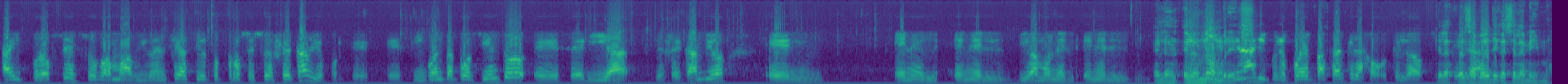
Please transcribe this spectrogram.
hay procesos, vamos a vivenciar ciertos procesos de recambio, porque el 50% eh, sería de recambio en en el en el digamos en el en el en, los nombres. pero puede pasar que las que, los, que las fuerzas políticas sean la misma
